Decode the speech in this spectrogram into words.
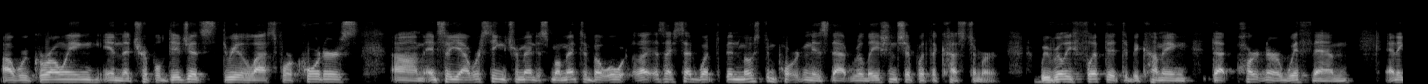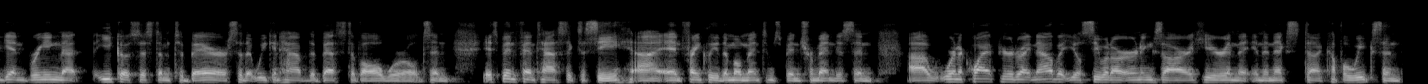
Uh, we're growing in the triple digits, three of the last four quarters. Um, and so, yeah, we're seeing tremendous momentum. But what, as I said, what's been most important is that relationship with the customer. We really flipped it to becoming that partner with them. And again, bringing that ecosystem to bear so that we can have the best of all worlds. And it's been fantastic to see. Uh, and frankly, the momentum's been tremendous. And uh, we're in a quiet period right now, but you'll see what our earnings are here in the in the next uh, couple of weeks, and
